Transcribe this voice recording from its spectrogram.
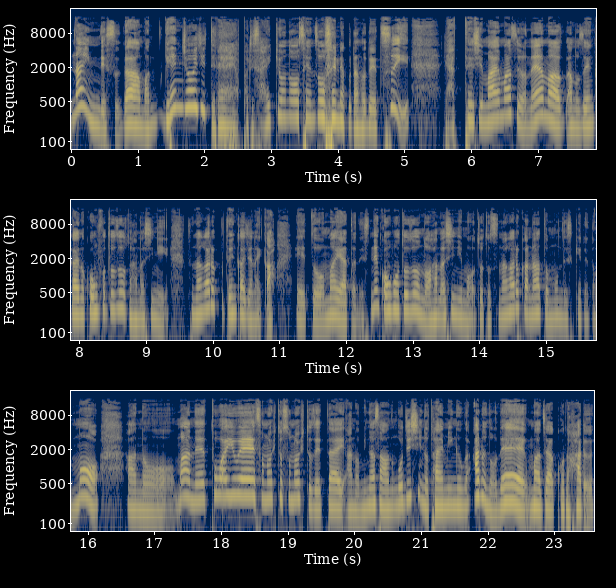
ないんですが、まあ、現状維持ってね、やっぱり最強の戦争戦略なので、ついやってしまいますよね。まあ、あの前回のコンフォートゾーンの話につながる、前回じゃないか、えっ、ー、と、前あったですね、コンフォートゾーンの話にもちょっとつながるかなと思うんですけれども、あの、まあね、とはいえ、その人その人絶対、あの、皆さんご自身のタイミングがあるので、まあじゃあこの春、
